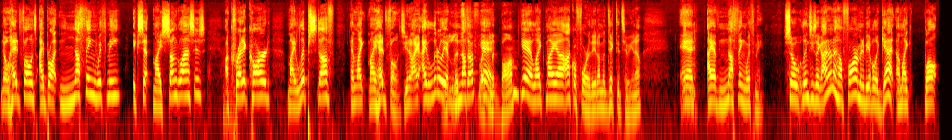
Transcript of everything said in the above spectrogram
no headphones. I brought nothing with me except my sunglasses, a mm-hmm. credit card, my lip stuff, and like my headphones. You know, I, I literally Your have lip nothing. stuff? Like lip balm? Yeah, like my uh, Aquaphor that I'm addicted to, you know? And I have nothing with me. So Lindsey's like, I don't know how far I'm going to be able to get. I'm like, well,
